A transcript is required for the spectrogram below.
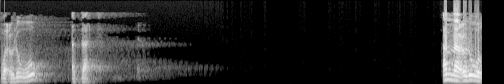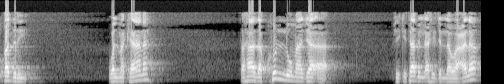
وعلو الذات. أما علو القدر والمكانة فهذا كل ما جاء في كتاب الله جل وعلا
